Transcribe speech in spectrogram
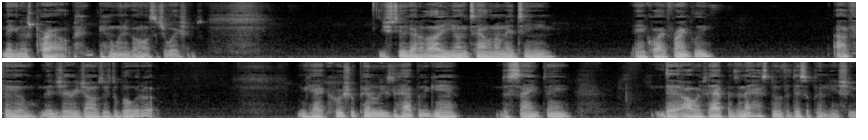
making us proud in win or go home situations. You still got a lot of young talent on that team. And quite frankly, I feel that Jerry Jones needs to blow it up. We had crucial penalties to happen again. The same thing that always happens, and that has to do with the discipline issue.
